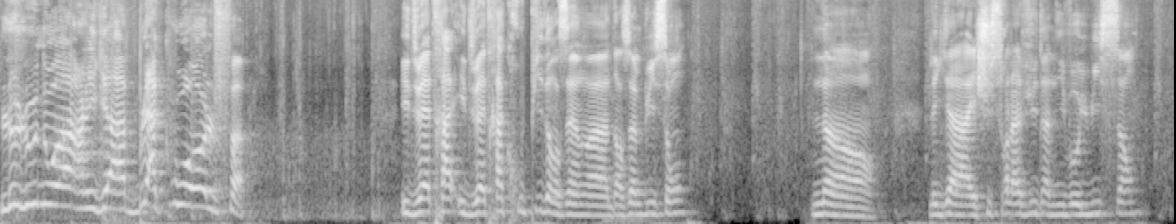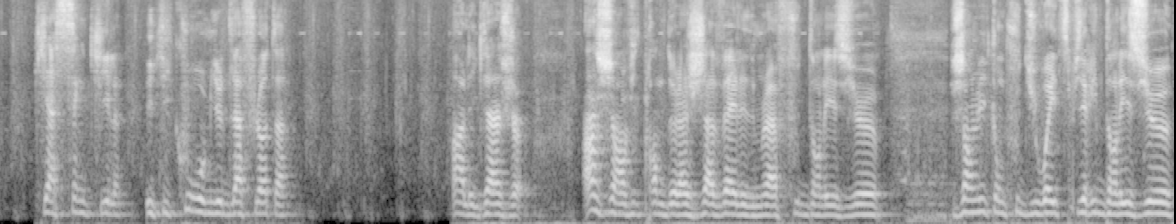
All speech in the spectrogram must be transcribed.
Le loup noir les gars! Black Wolf! Il devait, être accroupi dans un, euh, dans un buisson. Non Les gars, et je suis sur la vue d'un niveau 800 qui a 5 kills et qui court au milieu de la flotte. Ah les gars. Ah j'ai envie de prendre de la javel et de me la foutre dans les yeux. J'ai envie qu'on me foute du White Spirit dans les yeux.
